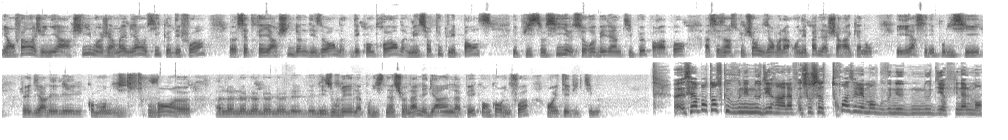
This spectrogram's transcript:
Et enfin, j'ai une hiérarchie. Moi, j'aimerais bien aussi que des fois, euh, cette hiérarchie donne des ordres, des contre-ordres, mais surtout que les pensent et puissent aussi se rebeller un petit peu par rapport à ces instructions en disant voilà, on n'est pas de la chair à canon. Et hier, c'est des policiers, j'allais dire, les, comme on dit souvent, euh, les ouvriers de la police nationale, les gardiens de la paix, qui encore une fois ont été victimes. Euh, c'est important ce que vous venez de nous dire hein, sur ces trois éléments que vous venez de nous dire finalement.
